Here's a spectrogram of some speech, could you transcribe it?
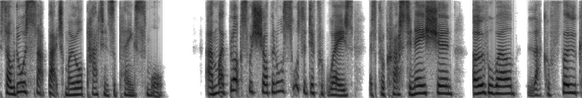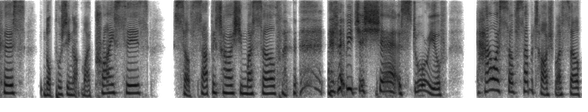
So I would always snap back to my old patterns of playing small. And my blocks would show up in all sorts of different ways as procrastination, overwhelm, lack of focus, not putting up my prices, self sabotaging myself. and let me just share a story of how I self sabotaged myself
